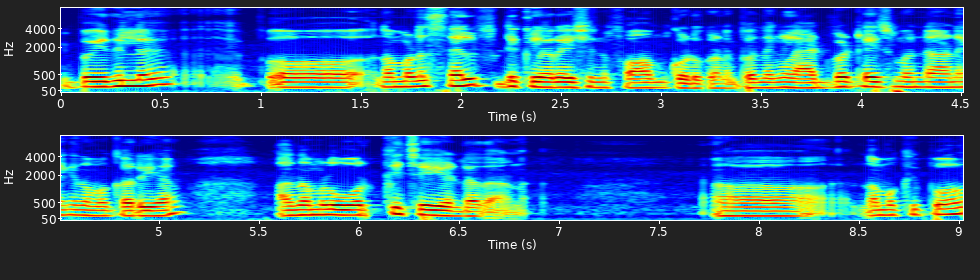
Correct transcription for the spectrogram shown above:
ഇപ്പോൾ ഇതിൽ ഇപ്പോൾ നമ്മൾ സെൽഫ് ഡിക്ലറേഷൻ ഫോം കൊടുക്കണം. ഇപ്പോൾ നിങ്ങൾ അഡ്വർടൈസ്മെന്റ് ആണെങ്കിൽ നമുക്കറിയാം അത് നമ്മൾ വർക്ക് ചെയ്യേണ്ടതാണ്. നമുക്കിപ്പോൾ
